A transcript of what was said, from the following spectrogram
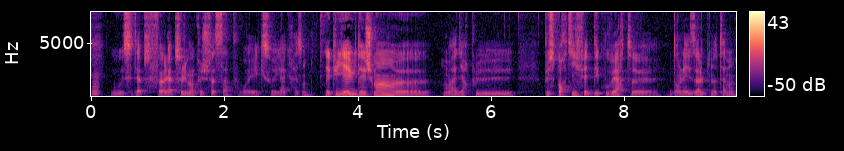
Mm. Où c'était fallait absolument que je fasse ça pour X ou Y raison. Et puis il y a eu des chemins, euh, on va dire, plus, plus sportifs et de découverte, euh, dans les Alpes notamment.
